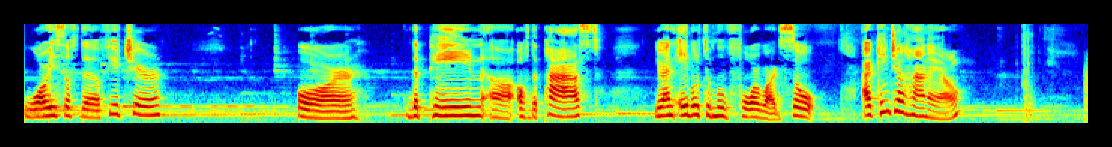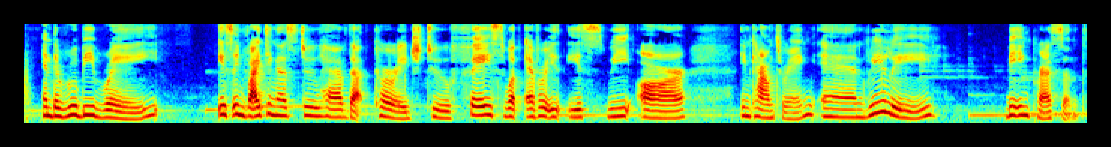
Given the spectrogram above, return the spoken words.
worries of the future or the pain uh, of the past you're unable to move forward. So, Archangel Hanael and the ruby ray is inviting us to have that courage to face whatever it is we are encountering and really being present,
